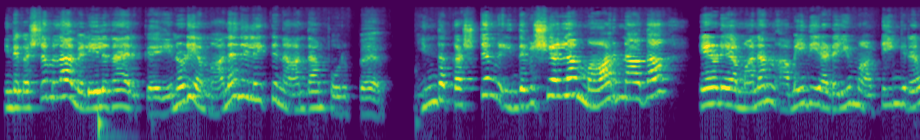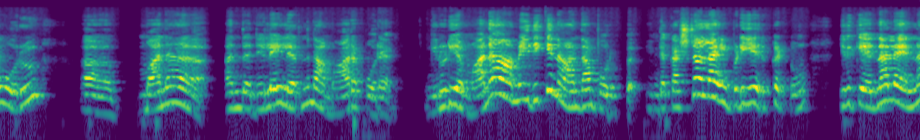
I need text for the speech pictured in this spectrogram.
இந்த கஷ்டமெல்லாம் வெளியில தான் இருக்கு. என்னுடைய மனநிலைக்கு நான் தான் பொறுப்பு. இந்த கஷ்டம் இந்த விஷயம்லாம் மாறினாதான் என்னுடைய மனம் அமைதி அடையும் அப்படிங்கிற ஒரு மன அந்த நிலையிலேருந்து நான் மாற போகிறேன் என்னுடைய மன அமைதிக்கு நான் தான் பொறுப்பு. இந்த கஷ்டம்லாம் இப்படியே இருக்கட்டும். இதுக்கு என்னால் என்ன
